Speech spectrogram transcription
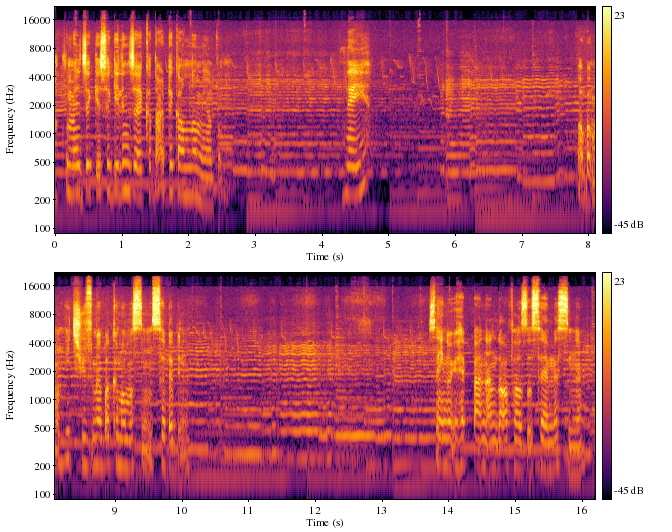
Aklım erecek yaşa gelinceye kadar pek anlamıyordum. Neyi? Babamın hiç yüzüme bakamamasının sebebini. Zeyno'yu hep benden daha fazla sevmesini.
